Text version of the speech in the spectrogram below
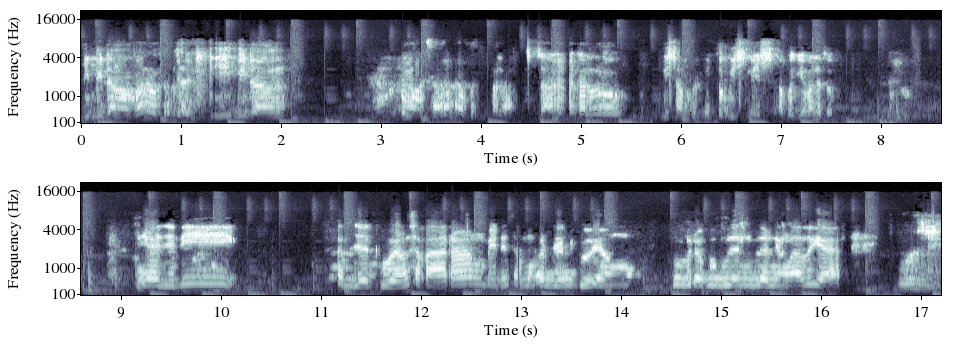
Di bidang apa lo kerja? Di bidang pemasaran apa gimana? Secara kan lo di samping itu bisnis apa gimana tuh? Ya jadi kerja gue yang sekarang beda sama kerjaan gue yang beberapa bulan-bulan yang lalu ya. Wih,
